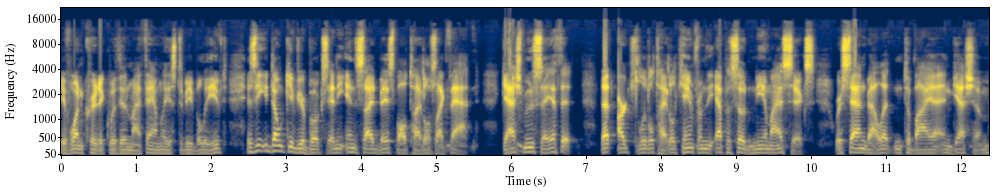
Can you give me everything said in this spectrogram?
if one critic within my family is to be believed, is that you don't give your books any inside baseball titles like that. Gashmu saith it. That arch little title came from the episode Nehemiah 6, where Sanballat and Tobiah and Geshem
